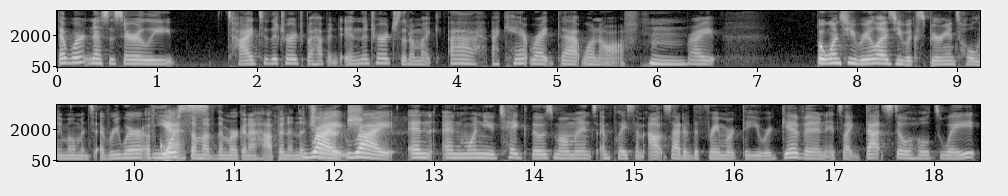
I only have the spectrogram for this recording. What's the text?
that weren't necessarily tied to the church, but happened in the church that I'm like, ah, I can't write that one off. hmm. Right. But once you realize you experience holy moments everywhere of course some of them are going to happen in the right church. right right. and and when you take those moments and place them outside of the framework that you were given it's like that still holds weight.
